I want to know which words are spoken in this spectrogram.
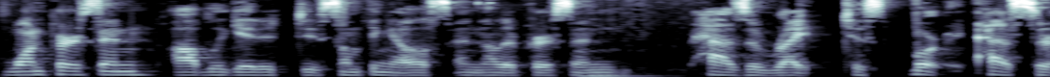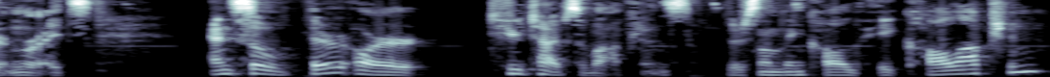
one person obligated to do something else, another person has a right to or has certain rights. And so there are two types of options. There's something called a call option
